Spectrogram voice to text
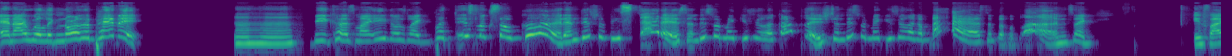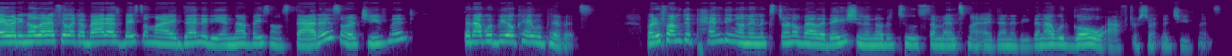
And I will ignore the pivot Mhm. because my ego is like, but this looks so good, and this would be status, and this would make you feel accomplished, and this would make you feel like a badass, and blah blah blah. And it's like, if I already know that I feel like a badass based on my identity and not based on status or achievement, then I would be okay with pivots. But if I'm depending on an external validation in order to cement my identity, then I would go after certain achievements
